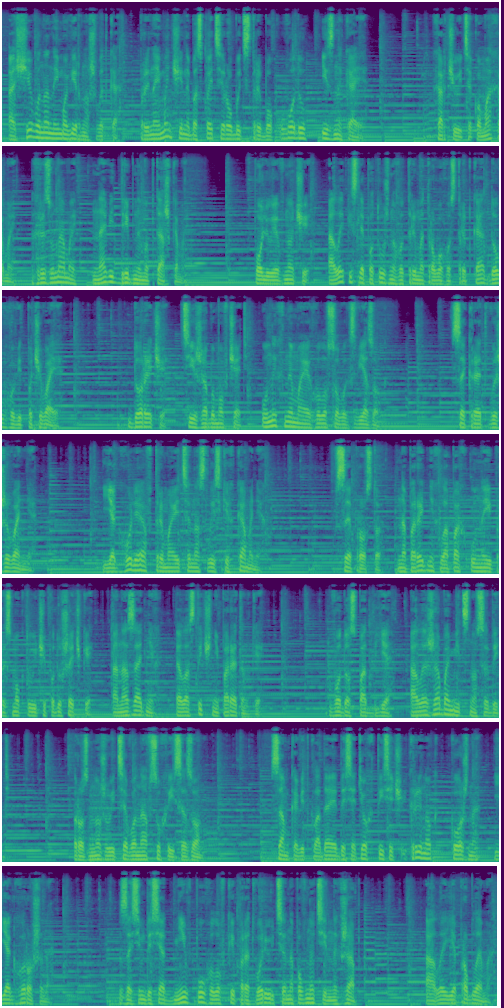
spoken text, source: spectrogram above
А ще вона неймовірно швидка, при найменшій небезпеці робить стрибок у воду і зникає. Харчується комахами, гризунами, навіть дрібними пташками. Полює вночі, але після потужного триметрового стрибка довго відпочиває. До речі, ці жаби мовчать, у них немає голосових зв'язок. Секрет виживання. Як Голіаф тримається на слизьких каменях. Все просто, на передніх лапах у неї присмоктуючі подушечки, а на задніх еластичні перетинки. Водоспад б'є, але жаба міцно сидить. Розмножується вона в сухий сезон. Самка відкладає 10 тисяч ікринок, кожна, як горошина. За 70 днів пуголовки перетворюються на повноцінних жаб. Але є проблема.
